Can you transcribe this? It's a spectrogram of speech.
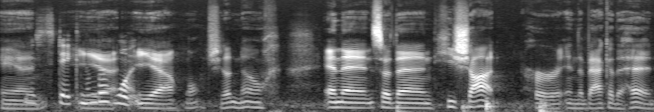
And Mistake number yeah, one. Yeah, well, she doesn't know. And then so then he shot her in the back of the head.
